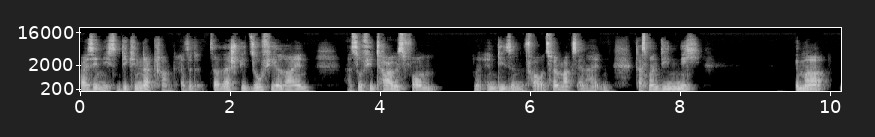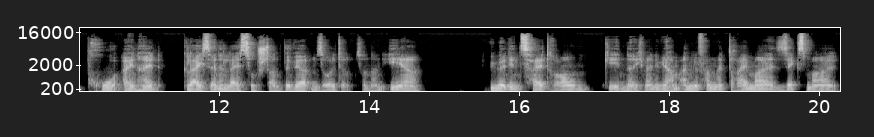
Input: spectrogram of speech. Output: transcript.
weiß ich nicht, sind die Kinder krank? Also da, da spielt so viel rein, da ist so viel Tagesform in diesen VO2 Max Einheiten, dass man die nicht immer pro Einheit gleich seinen Leistungsstand bewerten sollte, sondern eher über den Zeitraum gehen. Ne? Ich meine, wir haben angefangen mit dreimal, sechsmal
